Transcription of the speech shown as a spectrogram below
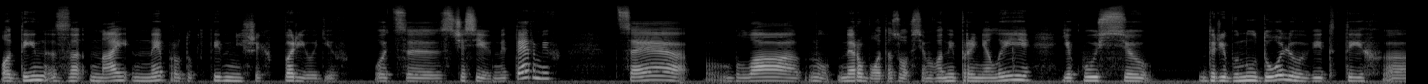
один з найнепродуктивніших періодів. Ось е, з часів мідтермів це була ну, не робота зовсім. Вони прийняли якусь дрібну долю від тих е,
